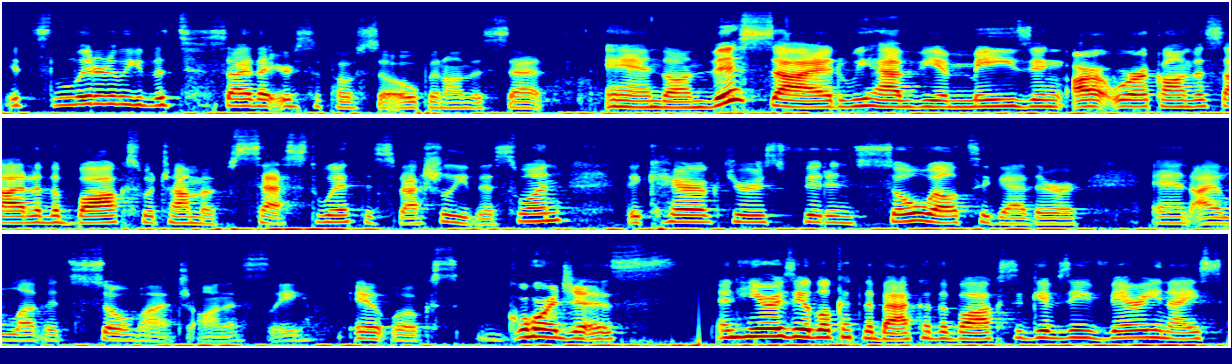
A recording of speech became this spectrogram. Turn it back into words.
it's literally the side that you're supposed to open on the set. And on this side, we have the amazing artwork on the side of the box, which I'm obsessed with, especially this one. The characters fit in so well together and I love it so much, honestly. It looks gorgeous. And here is a look at the back of the box. It gives a very nice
